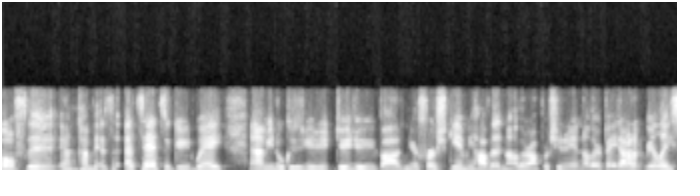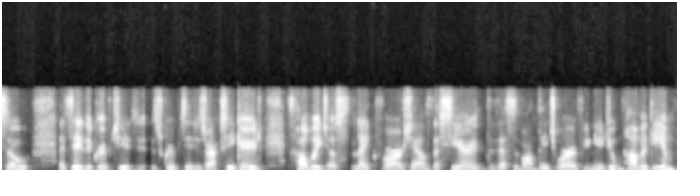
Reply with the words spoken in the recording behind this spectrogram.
off the um, campaign. I'd say it's a good way, um, you know, because you do do bad in your first game, you have another opportunity, another bite at it, really. So I'd say the group stages, group stages are actually good. It's probably just like for ourselves this year, the disadvantage where if you don't have a game,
